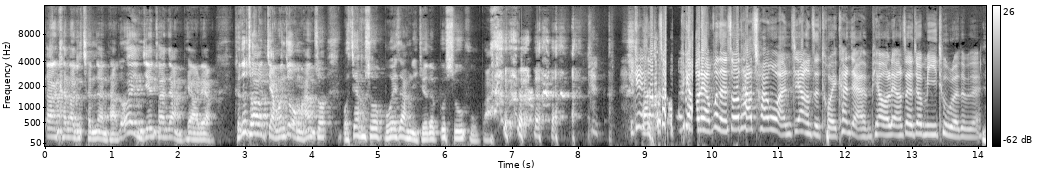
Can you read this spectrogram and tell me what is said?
当然看到就称赞她说，哎，你今天穿这样很漂亮。可是突然讲完之后，我马上说，我这样说不会让你觉得不舒服吧？你可以说她穿漂亮，不能说她穿完这样子腿看起来很漂亮，这个就 me too 了，对不对？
